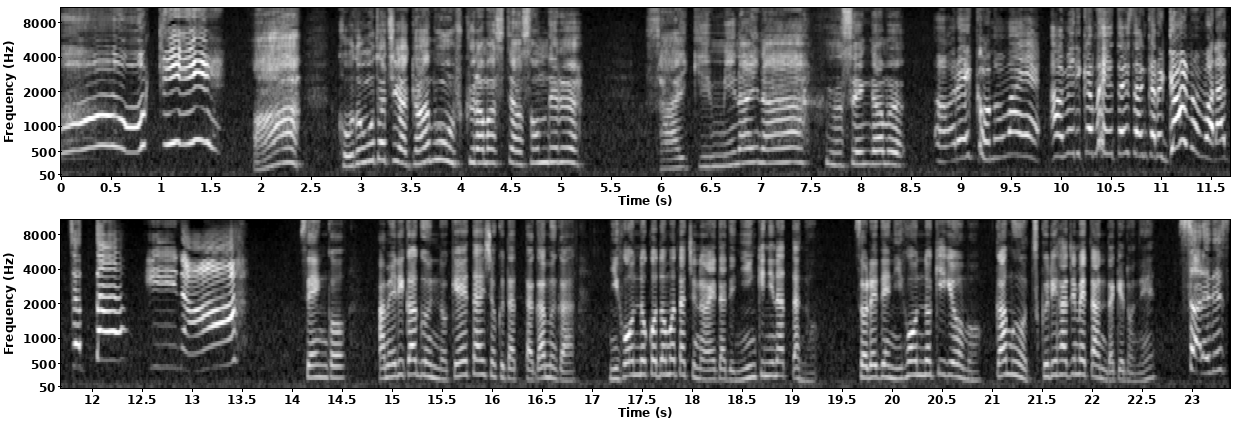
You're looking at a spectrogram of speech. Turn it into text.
おお大きいああ子供たちがガムを膨らませて遊んでる。最近見ないな風船ガム。俺この前アメリカの兵隊さんからガムもらっちゃった。いいな。戦後アメリカ軍の携帯食だったガムが日本の子供たちの間で人気になったの。それで日本の企業もガムを作り始めたんだけどね。それでさ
